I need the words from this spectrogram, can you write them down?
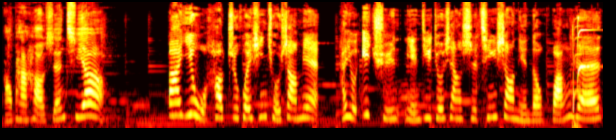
奥帕好神奇哦！八一五号智慧星球上面还有一群年纪就像是青少年的黄人，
